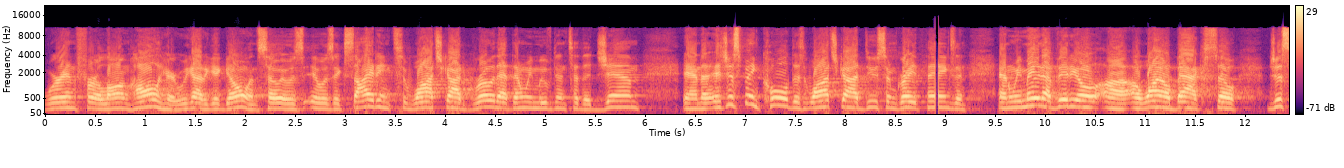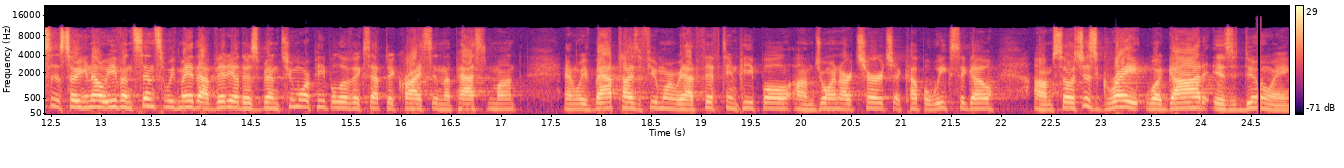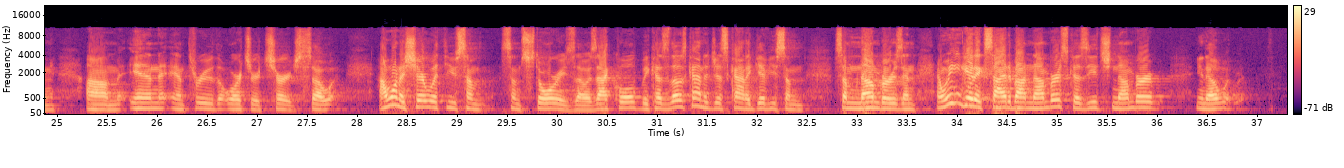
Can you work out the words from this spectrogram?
we're in for a long haul here. We got to get going. So it was, it was exciting to watch God grow that. Then we moved into the gym. And uh, it's just been cool to watch God do some great things. And, and we made that video uh, a while back. So just so you know, even since we've made that video, there's been two more people who have accepted Christ in the past month. And we've baptized a few more. We had 15 people um, join our church a couple weeks ago. Um, so it's just great what God is doing um, in and through the Orchard Church. So I want to share with you some, some stories, though. Is that cool? Because those kind of just kind of give you some, some numbers. And, and we can get excited about numbers because each number, you know,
